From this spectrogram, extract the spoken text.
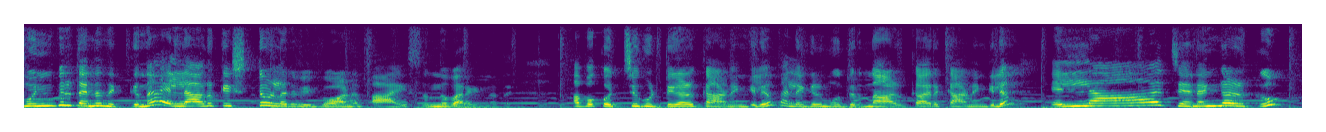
മുൻപിൽ തന്നെ നിൽക്കുന്ന എല്ലാവർക്കും ഇഷ്ടമുള്ള ഒരു വിഭവമാണ് പായസം എന്ന് പറയുന്നത്. അപ്പോൾ കൊച്ചു കുട്ടികൾക്കാണെങ്കിലും അല്ലെങ്കിൽ മുതിർന്ന ആൾക്കാർക്കാണെങ്കിലും എല്ലാ ജനങ്ങൾക്കും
